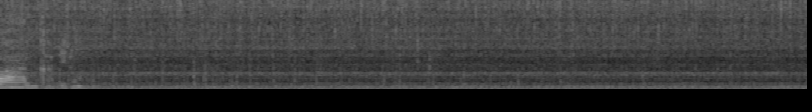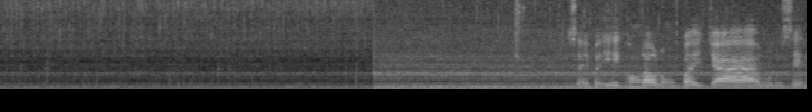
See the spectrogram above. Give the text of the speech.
บ้านๆค่ะพี่น้อง พระเอกของเราลงไปจ้าวุ้นเส้น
